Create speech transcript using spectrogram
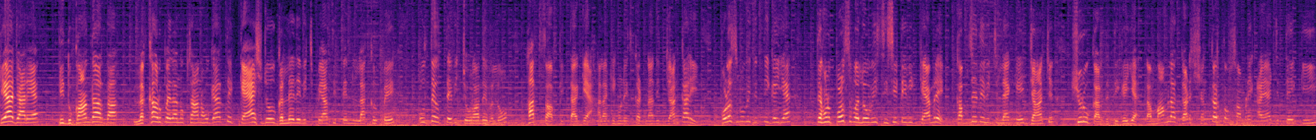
ਕਿਹਾ ਜਾ ਰਿਹਾ ਹੈ ਕਿ ਦੁਕਾਨਦਾਰ ਦਾ ਲੱਖਾਂ ਰੁਪਏ ਦਾ ਨੁਕਸਾਨ ਹੋ ਗਿਆ ਤੇ ਕੈਸ਼ ਜੋ ਗੱਲੇ ਦੇ ਵਿੱਚ ਪਿਆ ਸੀ 3 ਲੱਖ ਰੁਪਏ ਉਸ ਦੇ ਉੱਤੇ ਵੀ ਚੋਰਾਂ ਦੇ ਵੱਲੋਂ ਹੱਥ ਸਾਫ਼ ਕੀਤਾ ਗਿਆ। ਹਾਲਾਂਕਿ ਹੁਣ ਇਸ ਘਟਨਾ ਦੀ ਜਾਣਕਾਰੀ ਪੁਲਿਸ ਨੂੰ ਵੀ ਦਿੱਤੀ ਗਈ ਹੈ ਤੇ ਹੁਣ ਪੁਲਿਸ ਵੱਲੋਂ ਵੀ ਸੀਸੀਟੀਵੀ ਕੈਮਰੇ ਕਬਜ਼ੇ ਦੇ ਵਿੱਚ ਲੈ ਕੇ ਜਾਂਚ ਸ਼ੁਰੂ ਕਰ ਦਿੱਤੀ ਗਈ ਹੈ। ਤਾਂ ਮਾਮਲਾ ਗੜ ਸ਼ੰਕਰ ਤੋਂ ਸਾਹਮਣੇ ਆਇਆ ਜਿੱਥੇ ਕਿ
